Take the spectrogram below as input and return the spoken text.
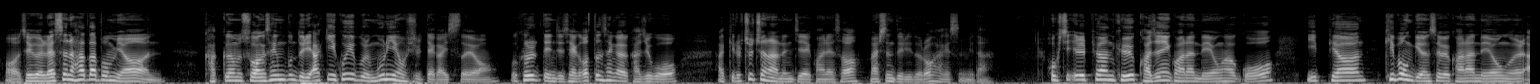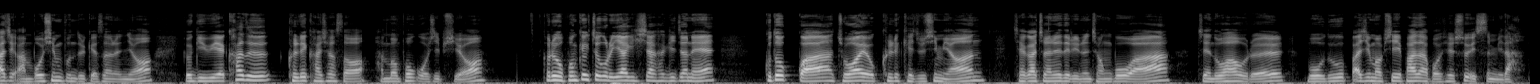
어, 제가 레슨을 하다 보면 가끔 수강생분들이 악기 구입을 문의해 오실 때가 있어요. 뭐 그럴 때 이제 제가 어떤 생각을 가지고 악기를 추천하는지에 관해서 말씀드리도록 하겠습니다. 혹시 1편 교육 과정에 관한 내용하고 2편 기본기 연습에 관한 내용을 아직 안 보신 분들께서는요. 여기 위에 카드 클릭하셔서 한번 보고 오십시오. 그리고 본격적으로 이야기 시작하기 전에 구독과 좋아요 클릭해 주시면 제가 전해드리는 정보와 제 노하우를 모두 빠짐없이 받아보실 수 있습니다.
